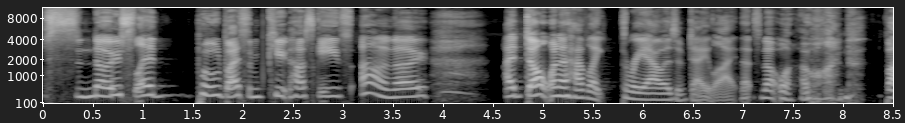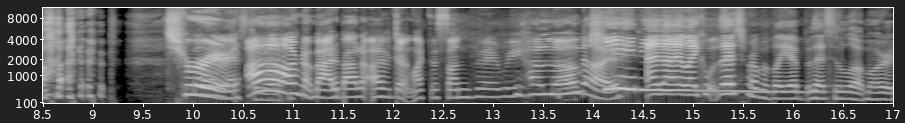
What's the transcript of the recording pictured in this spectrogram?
snow sled pulled by some cute huskies. I don't know. I don't want to have like three hours of daylight. That's not what I want. But True. Ah. I'm not mad about it. I don't like the sun very. Hello, no, kitty. and I like. There's probably a there's a lot more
